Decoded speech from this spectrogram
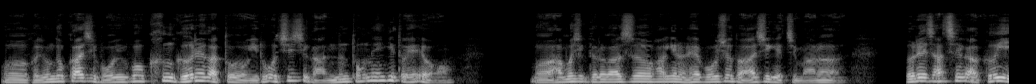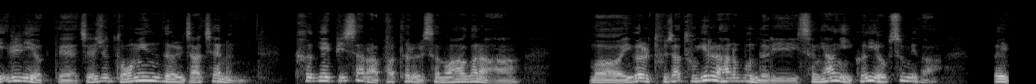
어, 그 정도까지 보이고 큰 거래가 또 이루어지지가 않는 동네이기도 해요. 뭐 한 번씩 들어가서 확인을 해 보셔도 아시겠지만은 거래 자체가 거의 1, 2억대 제주 도민들 자체는 크게 비싼 아파트를 선호하거나 뭐 이걸 투자 투기를 하는 분들이 성향이 거의 없습니다. 거의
